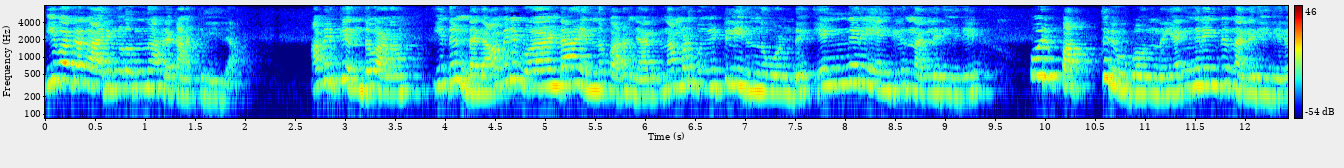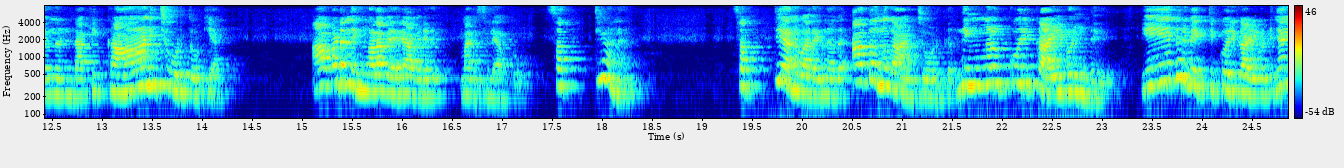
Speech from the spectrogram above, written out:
ഈ വക കാര്യങ്ങളൊന്നും അവരെ കണക്കിലില്ല. അവർക്ക് എന്ത് വേണം? ഇതുണ്ടല്ലോ. അവർ വേണ്ട എന്ന് പറഞ്ഞാൽ നമ്മൾ വീട്ടിലിരുന്നു കൊണ്ട് എങ്ങനെയെങ്കിലും നല്ല രീതിയിൽ ഒരു പത്ത് രൂപ ഒന്ന് എങ്ങനെയെങ്കിലും നല്ല രീതിയിൽ ഒന്ന് ഉണ്ടാക്കി കാണിച്ചു കൊടുത്തു നോക്കിയാൽ അവിടെ നിങ്ങളെ വില അവർ മനസ്സിലാക്കും. സത്യമാണ് സത്യമാണ് പറയുന്നത്. അതൊന്ന് കാണിച്ചു കൊടുക്കുക നിങ്ങൾക്കൊരു കഴിവുണ്ട്. ഏതൊരു വ്യക്തിക്കും ഒരു കഴിവുണ്ട്. ഞാൻ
